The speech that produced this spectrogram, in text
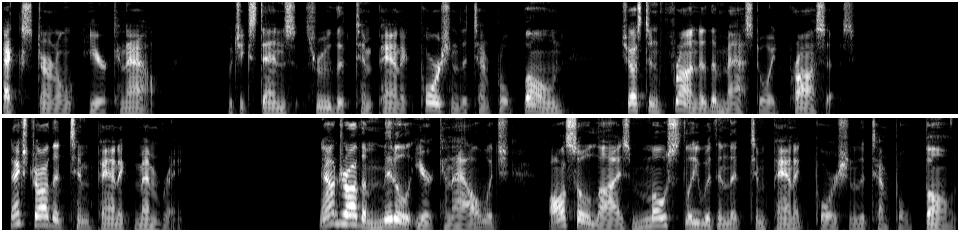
external ear canal, which extends through the tympanic portion of the temporal bone just in front of the mastoid process. Next, draw the tympanic membrane. Now draw the middle ear canal, which also lies mostly within the tympanic portion of the temporal bone.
